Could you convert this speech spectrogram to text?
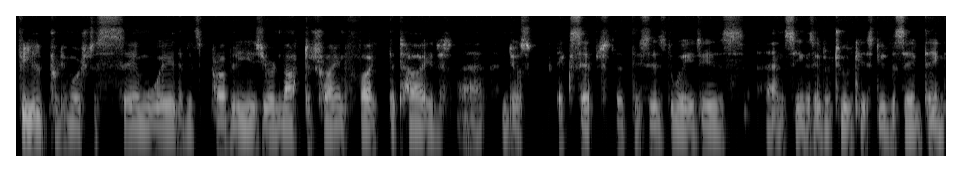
feel pretty much the same way that it's probably easier not to try and fight the tide uh, and just accept that this is the way it is and seeing as other toolkits do the same thing,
